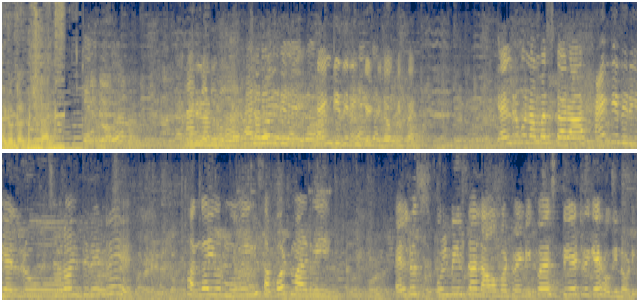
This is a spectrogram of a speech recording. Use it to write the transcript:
ಐ ಡೋಂಟ್ ಅಂಡರ್ಸ್ಟ್ಯಾಂಡ್ ಚಲೋ ಇದ್ದೀರಿ. ಹೆಂಗಿದ್ದೀರಿ ಅಂತ ಕೇಳ್ತೀನಿ ಓಕೆ ಫೈನ್ ಎಲ್ರಿಗೂ ನಮಸ್ಕಾರ. ಹೆಂಗಿದ್ದೀರಿ ಎಲ್ರು? ಚಲೋ ಇದ್ದೀರೇನ್ರಿ? ಹಂಗ ಇವ್ರ ಮೂವಿಗೆ ಸಪೋರ್ಟ್ ಮಾಡ್ರಿ. ಎಲ್ರು full meals November twenty first ಥಿಯೇಟ್ರಿಗೆ ಹೋಗಿ ನೋಡಿ.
